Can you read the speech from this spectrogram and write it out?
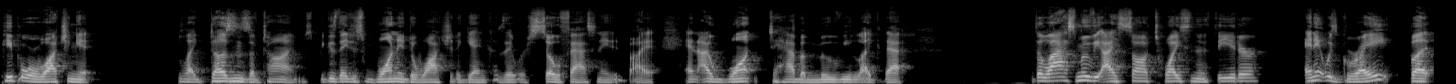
people were watching it like dozens of times because they just wanted to watch it again because they were so fascinated by it. And I want to have a movie like that. The last movie I saw twice in the theater, and it was great, but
